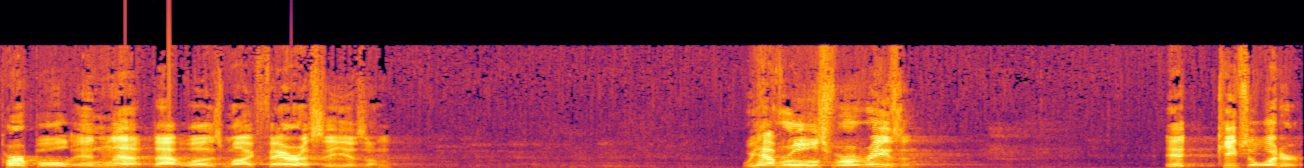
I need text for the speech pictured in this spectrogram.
purple in Lent. That was my Phariseeism. We have rules for a reason. It keeps order.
